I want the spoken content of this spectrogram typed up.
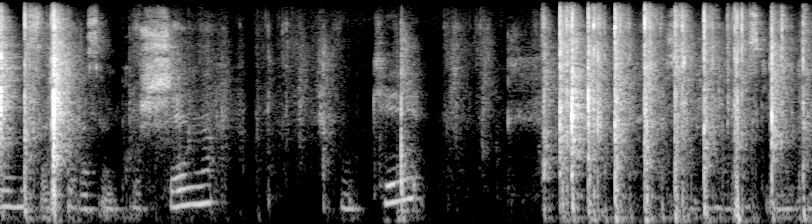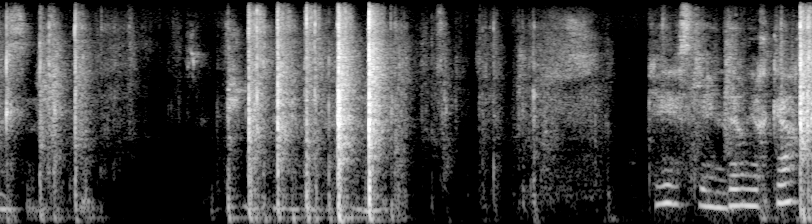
le message la semaine prochaine. Ok. Est-ce qu'il y a une dernière carte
